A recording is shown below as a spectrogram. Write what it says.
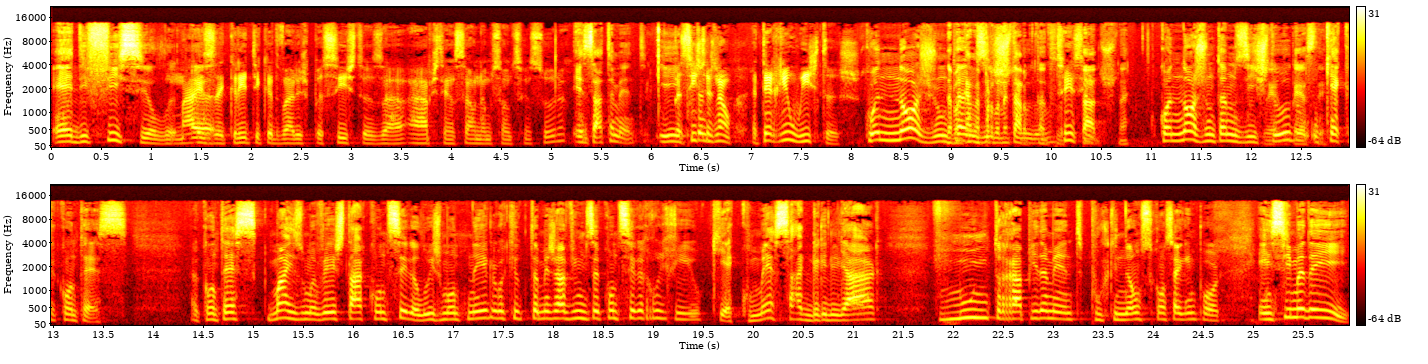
é difícil. Mais eh, a crítica de vários passistas à, à abstenção na moção de censura. Exatamente. E, Passistas portanto, não, até rioístas. Quando nós Da juntamos bancada isto parlamentar, tudo- portanto, Sim, sim. deputados, né? Quando nós juntamos isto Do tudo, o que é que acontece? Acontece que, mais uma vez, está a acontecer a Luís Montenegro aquilo que também já vimos acontecer a Rui Rio, que é começa a grelhar muito rapidamente, porque não se consegue impor. Em cima daí,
